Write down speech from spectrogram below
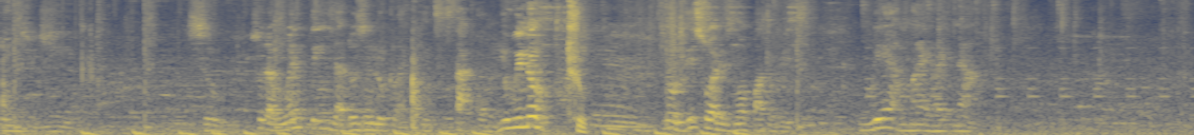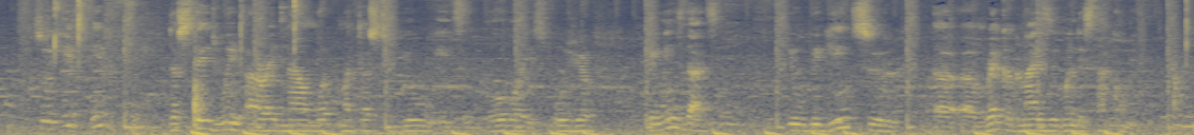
things you need? So so that when things that doesn't look like it start coming, you will know. True. No, this one is not part of it. Where am I right now? So if if the stage where you are right now, what matters to you, it's a global exposure, it means that you begin to uh, uh, recognize it when they start coming.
